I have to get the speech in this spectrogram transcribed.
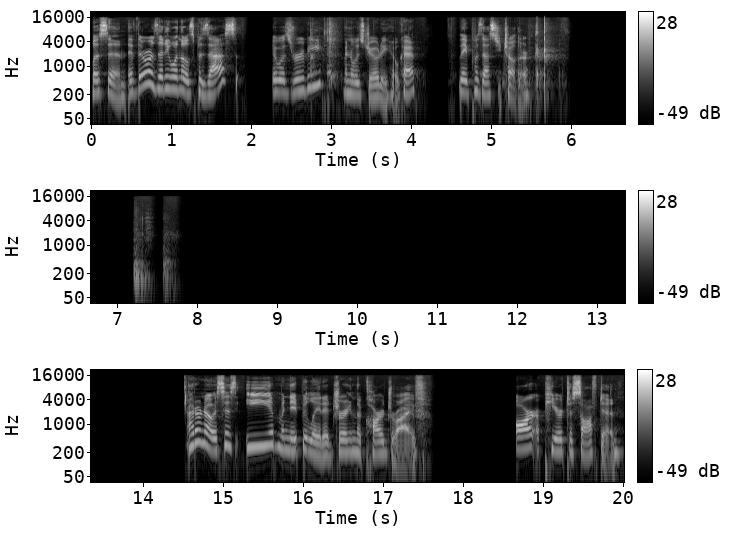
Listen, if there was anyone that was possessed, it was Ruby and it was Jodi, okay? They possessed each other. I don't know. It says E manipulated during the car drive. R appeared to soften.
